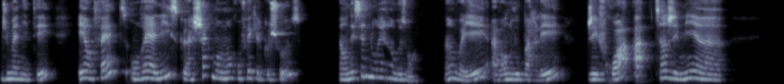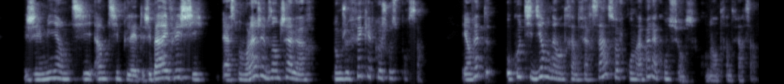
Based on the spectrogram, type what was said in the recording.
d'humanité et en fait, on réalise qu'à chaque moment qu'on fait quelque chose, ben, on essaie de nourrir un besoin. Hein, vous voyez, avant de vous parler, j'ai froid. Ah, tiens, j'ai mis, euh, j'ai mis un petit, un petit plaid. J'ai pas réfléchi. Et à ce moment-là, j'ai besoin de chaleur. Donc, je fais quelque chose pour ça. Et en fait, au quotidien, on est en train de faire ça, sauf qu'on n'a pas la conscience qu'on est en train de faire ça.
